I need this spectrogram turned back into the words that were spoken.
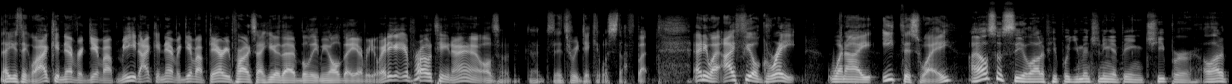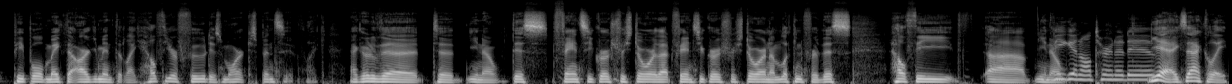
Now you think, well, I can never give up meat. I can never give up dairy products. I hear that, believe me, all day, every do you get your protein? Eh, also, it's ridiculous stuff. But anyway, I feel great when I eat this way. I also see a lot of people, you mentioning it being cheaper. A lot of people make the argument that like healthier food is more expensive. Like I go to the, to, you know, this fancy grocery store, that fancy grocery store, and I'm looking for this healthy, uh, you know, vegan alternative. Yeah, exactly.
